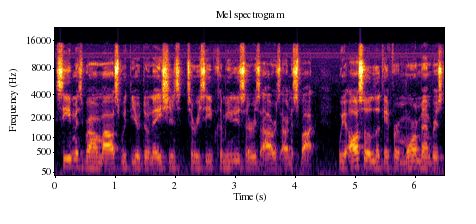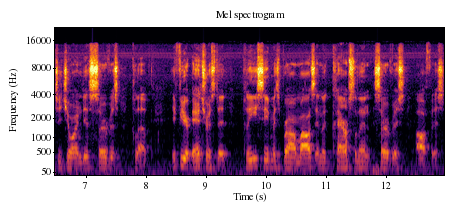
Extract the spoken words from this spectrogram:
see Ms. Brown Miles with your donations to receive community service hours on the spot. We're also looking for more members to join this service club. If you're interested, please see Ms. Brown Miles in the counseling service office.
